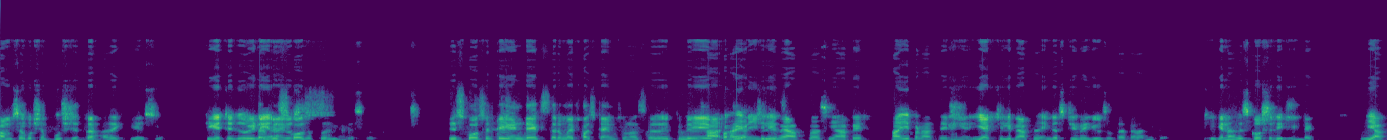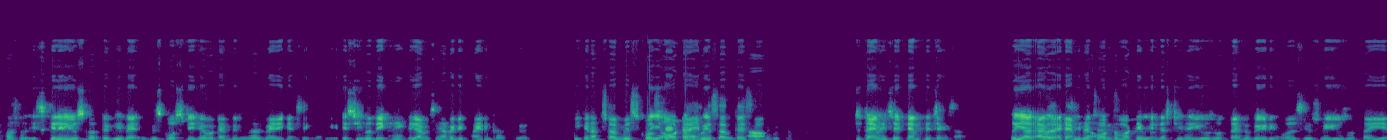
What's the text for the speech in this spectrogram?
पंप से क्वेश्चन पूछ लेता है हर एक पीएससी ठीक है ज़रूरी नहीं। विस्कोसिटी इंडेक्स सर मैं फ़र्स्ट टाइम सुना सर एक्चुअली हाँ ये एक्चुअली में आपके पास यहाँ पे हाँ ये पढ़ाते नहीं है। ये एक्चुअली में आपके इंडस्ट्री में यूज़ होता है पैरामीटर ठीक है ना विस्कोसिटी इंडेक्स ये आपके पास इसके लिए यूज़ करते हो कि विस्कोसिटी जो है टेम्परेचर के साथ वेरी कैसे कर रही है। इस चीज़ को देखने के लिए आप इसे यहाँ पे डिफाइन करते हो। ठीक है ना? अच्छा तो ये विस्कोसिटी टाइम के साथ कैसे हाँ? तो टाइम नहीं चाहिए टेम्परेचर के साथ। तो ये एक्चुअली में ऑटोमोटिव इंडस्ट्री में यूज़ होता है लुब्रिकेटिंग ऑयल से उसमें यूज़ होता है ये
